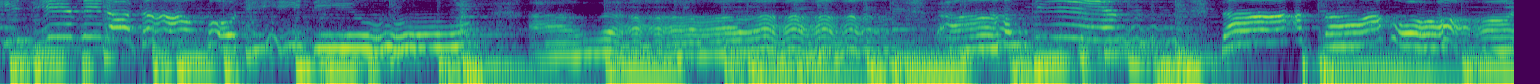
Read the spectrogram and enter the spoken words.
去，心里路头无一张。啊！啊，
